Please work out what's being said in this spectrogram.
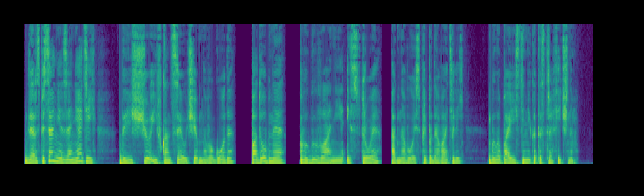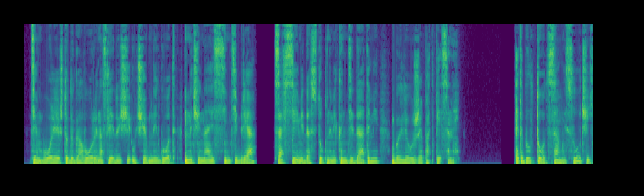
Для расписания занятий, да еще и в конце учебного года, подобное выбывание из строя одного из преподавателей было поистине катастрофичным. Тем более, что договоры на следующий учебный год, начиная с сентября, со всеми доступными кандидатами были уже подписаны. Это был тот самый случай,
